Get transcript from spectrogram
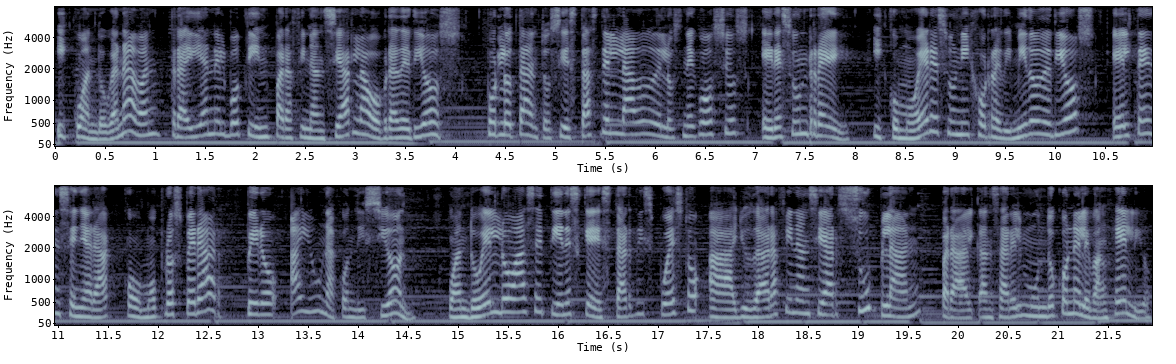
y cuando ganaban traían el botín para financiar la obra de Dios. Por lo tanto, si estás del lado de los negocios, eres un rey. Y como eres un hijo redimido de Dios, Él te enseñará cómo prosperar. Pero hay una condición. Cuando Él lo hace, tienes que estar dispuesto a ayudar a financiar su plan para alcanzar el mundo con el Evangelio.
